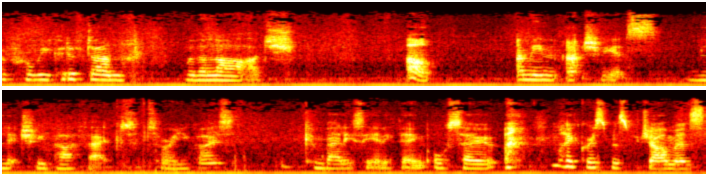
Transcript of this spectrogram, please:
I probably could have done with a large. Oh I mean actually it's literally perfect sorry you guys can barely see anything. Also, my Christmas pyjamas.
